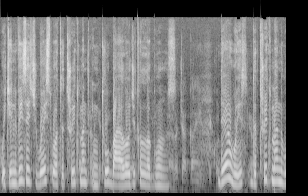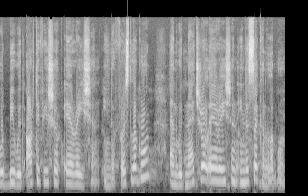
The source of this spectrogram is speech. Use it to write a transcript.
which envisage wastewater treatment in two biological lagoons. Therewith, the treatment would be with artificial aeration in the first lagoon and with natural aeration in the second lagoon,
